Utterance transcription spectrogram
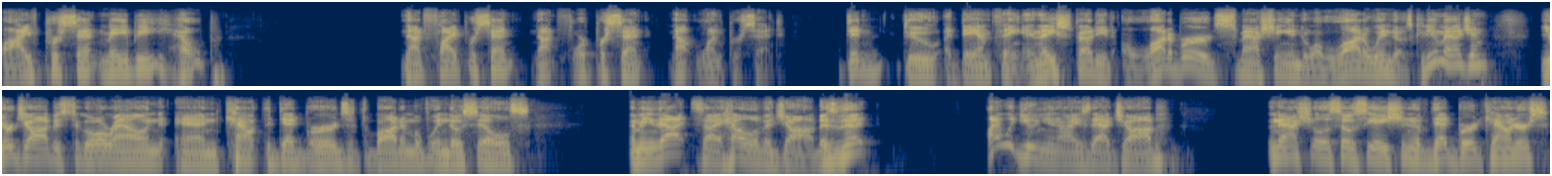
5% maybe help. Not 5%, not 4%, not 1%. Didn't do a damn thing. And they studied a lot of birds smashing into a lot of windows. Can you imagine? Your job is to go around and count the dead birds at the bottom of windowsills. I mean, that's a hell of a job, isn't it? I would unionize that job. The National Association of Dead Bird Counters,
